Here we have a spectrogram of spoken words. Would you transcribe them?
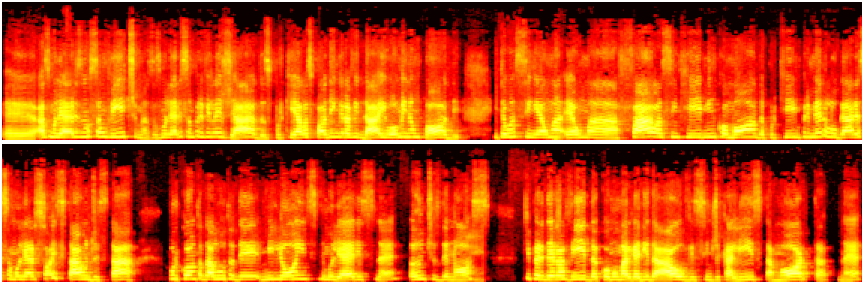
é, as mulheres não são vítimas, as mulheres são privilegiadas porque elas podem engravidar e o homem não pode. Então, assim, é uma, é uma fala assim, que me incomoda, porque, em primeiro lugar, essa mulher só está onde está por conta da luta de milhões de mulheres né, antes de nós. Sim que perderam a vida, como Margarida Alves, sindicalista, morta, né,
